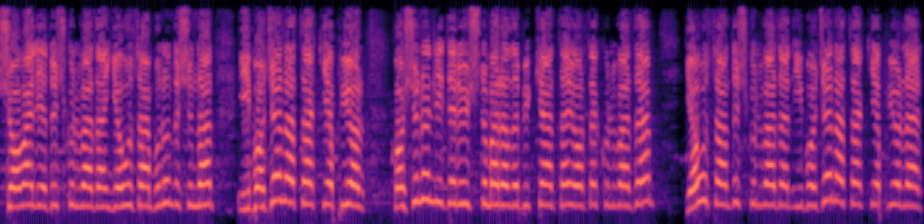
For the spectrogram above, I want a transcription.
Şövalye dış kulvardan Yavuzhan bunun dışından İbocan atak yapıyor. Koşunun lideri 3 numaralı Bükentay orta kulvarda Yavuzhan dış kulvardan İbocan atak yapıyorlar.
